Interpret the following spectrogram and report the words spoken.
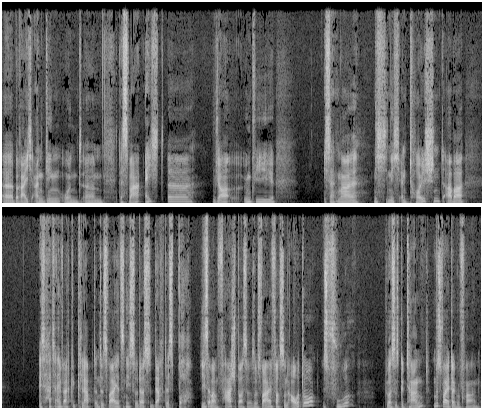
äh, Bereich anging. Und ähm, das war echt, äh, ja, irgendwie, ich sag mal, nicht, nicht enttäuschend, aber es hat einfach geklappt und es war jetzt nicht so, dass du dachtest, boah, hier ist aber ein Fahrspaß. Also es war einfach so ein Auto, es fuhr, du hast es getankt und bist weitergefahren.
